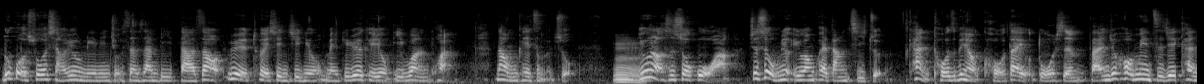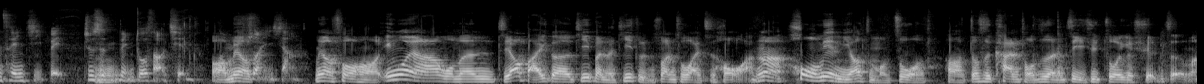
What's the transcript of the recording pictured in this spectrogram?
如果说想要用零零九三三 B 打造月退现金流，每个月可以用一万块，那我们可以怎么做？嗯，因为老师说过啊，就是我们用一万块当基准，看投资朋友口袋有多深，反正就后面直接看乘以几倍。就是领多少钱？哦，没有算一下，没有错哈。因为啊，我们只要把一个基本的基准算出来之后啊，那后面你要怎么做啊，都是看投资人自己去做一个选择嘛。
